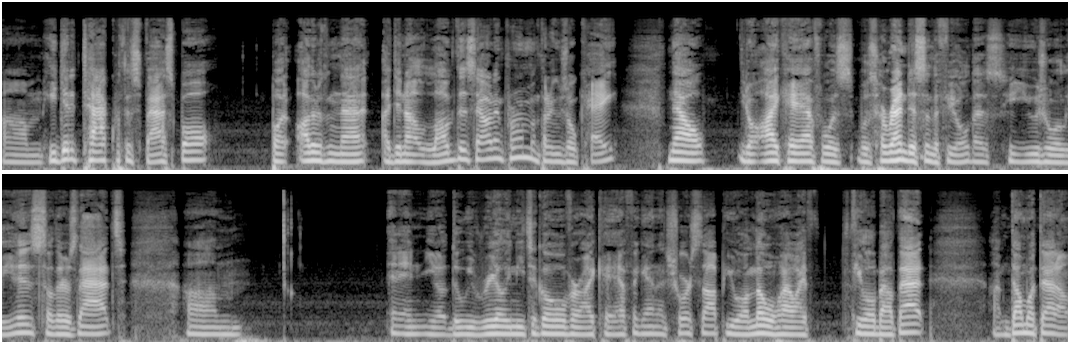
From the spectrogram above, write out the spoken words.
Um, he did attack with his fastball, but other than that, I did not love this outing from him. I thought he was okay. Now, you know, IKF was was horrendous in the field as he usually is, so there's that. Um, and, and you know, do we really need to go over IKF again at shortstop? You all know how I feel about that. I'm done with that. I'm,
